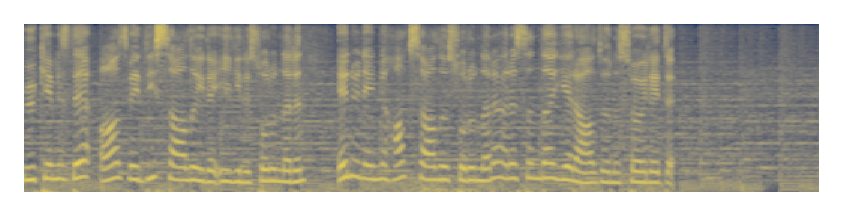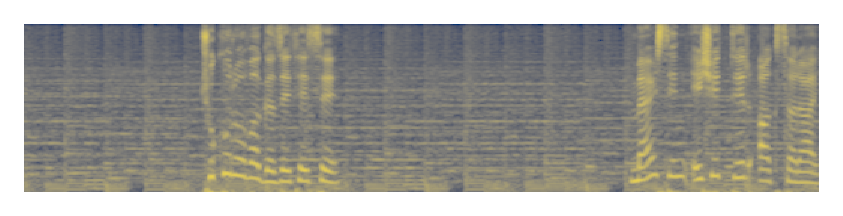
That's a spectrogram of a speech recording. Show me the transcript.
ülkemizde ağız ve diş sağlığı ile ilgili sorunların en önemli halk sağlığı sorunları arasında yer aldığını söyledi. Çukurova Gazetesi Mersin eşittir Aksaray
